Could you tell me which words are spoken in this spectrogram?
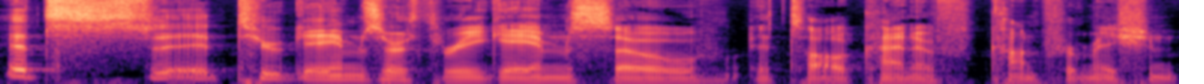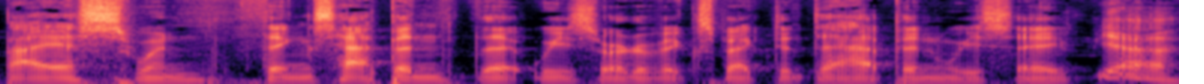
it's uh, two games or three games, so it's all kind of confirmation bias when things happen that we sort of expected to happen. We say, yeah,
